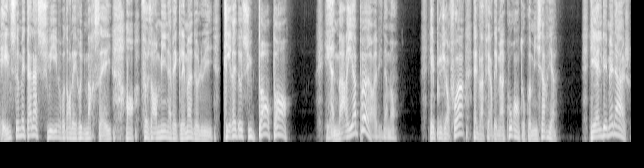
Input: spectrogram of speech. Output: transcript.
Et il se met à la suivre dans les rues de Marseille, en faisant mine avec les mains de lui, tirer dessus, pan, pan. Et Anne-Marie a peur, évidemment. Et plusieurs fois, elle va faire des mains courantes au commissariat. Et elle déménage.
